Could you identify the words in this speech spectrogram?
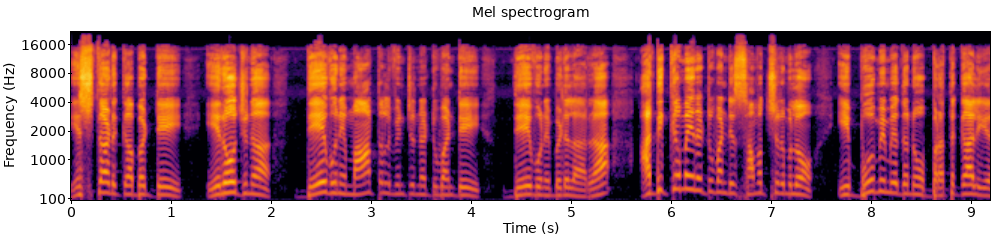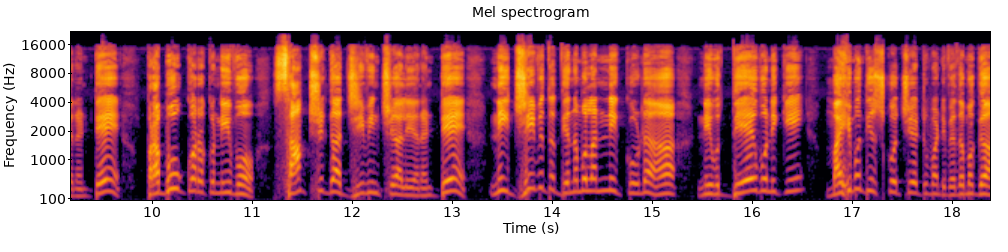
ఇస్తాడు కాబట్టి ఈ రోజున దేవుని మాటలు వింటున్నటువంటి దేవుని బిడలారా అధికమైనటువంటి సంవత్సరంలో ఈ భూమి మీద నువ్వు బ్రతకాలి అనంటే ప్రభు కొరకు నీవు సాక్షిగా జీవించాలి అనంటే నీ జీవిత దినములన్నీ కూడా నీవు దేవునికి మహిమ తీసుకొచ్చేటువంటి విధముగా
